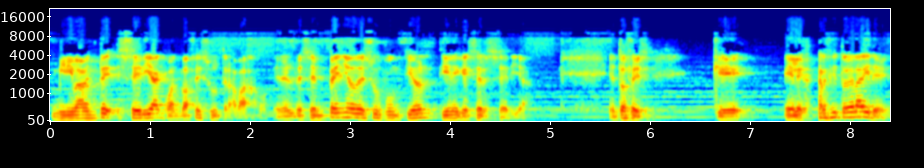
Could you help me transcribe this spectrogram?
mínimamente seria cuando hace su trabajo. En el desempeño de su función tiene que ser seria. Entonces, que el ejército del aire,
